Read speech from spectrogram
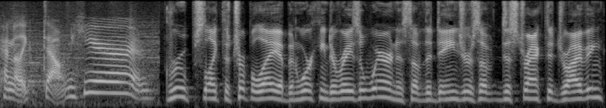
kind of like down here. And groups like the AAA have been working to raise awareness of the dangers of distracted driving,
